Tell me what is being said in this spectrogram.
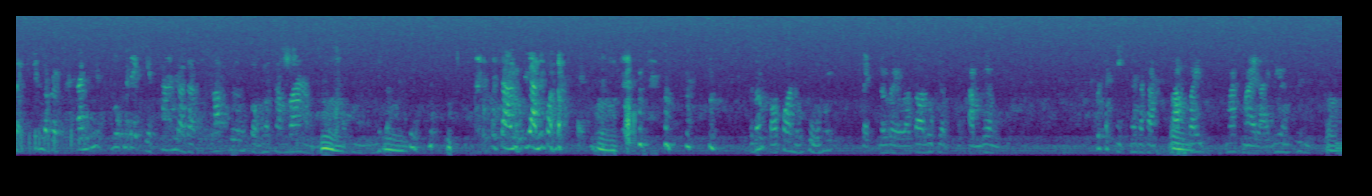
เสร็จขึ้นระเบียบอันนี้ลูกไม่ได้เกลียดค้านเราแต่รับเรื่องส่งมาทำบ้างอืมอือืมมอาจารย์วิทยานิพนธ์อืมเราต้องขอพรหลวงปู่ให้เสร็จเร็วๆแล้วก็ลูกจะทำเรื่องพุทธกิจเนยนะคะรับไว้มากมายหลายเรื่องขึ้นอืม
